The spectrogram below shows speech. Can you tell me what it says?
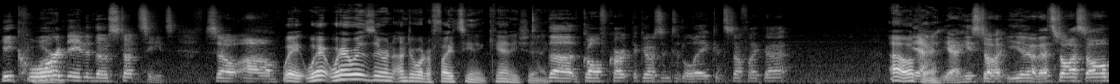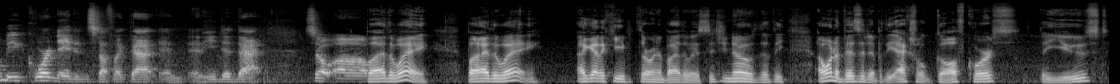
he coordinated those stunt scenes. So um, Wait, where where was there an underwater fight scene in Caddyshack? the golf cart that goes into the lake and stuff like that. oh, okay. Yeah, yeah. He still, you know, that still has to all be coordinated and stuff like that, and and he did that. So um, By the way, by the way, I got to keep throwing in by the way, Did you know that the I want to visit it, but the actual golf course they used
